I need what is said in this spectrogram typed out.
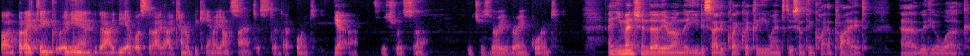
but but I think again the idea was that I, I, kind of became a young scientist at that point. Yeah, uh, which was uh, which is very very important. And you mentioned earlier on that you decided quite quickly you wanted to do something quite applied uh, with your work.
